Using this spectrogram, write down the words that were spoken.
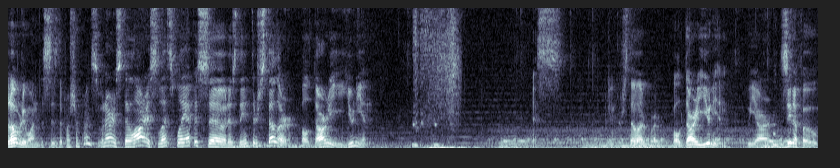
Hello everyone, this is the Prussian Prince with our Stellaris Let's Play episode as the Interstellar Valdari Union. Yes, Interstellar Valdari Union. We are xenophobe.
